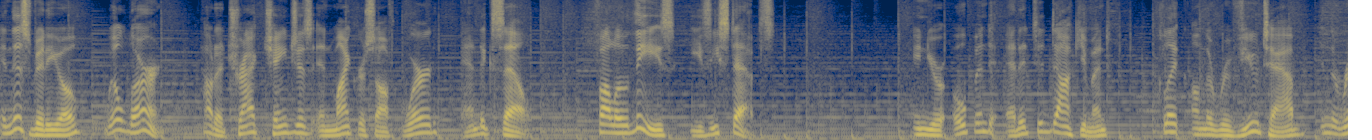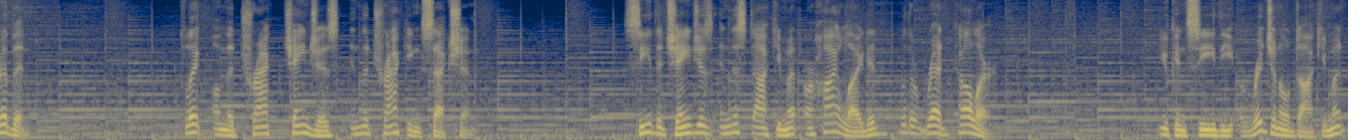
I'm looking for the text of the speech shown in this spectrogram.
In this video, we'll learn how to track changes in Microsoft Word and Excel. Follow these easy steps. In your opened edited document, click on the Review tab in the ribbon. Click on the Track Changes in the Tracking section. See the changes in this document are highlighted with a red color. You can see the original document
